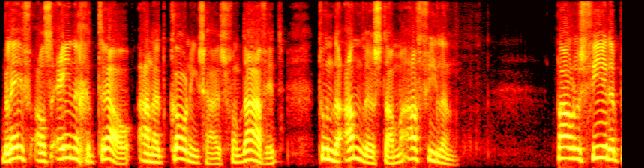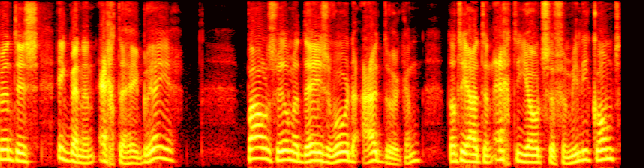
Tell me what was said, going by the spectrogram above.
bleef als enige trouw aan het koningshuis van David toen de andere stammen afvielen. Paulus' vierde punt is: Ik ben een echte Hebreeër. Paulus wil met deze woorden uitdrukken dat hij uit een echte Joodse familie komt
